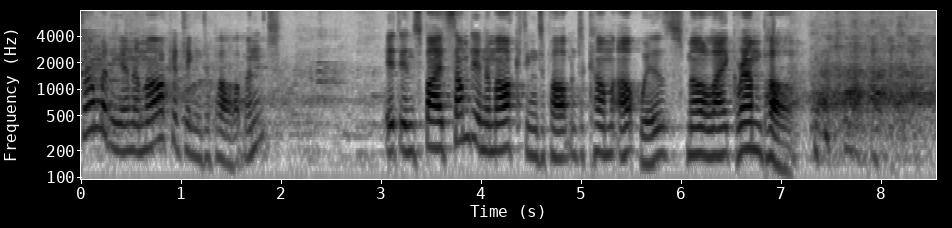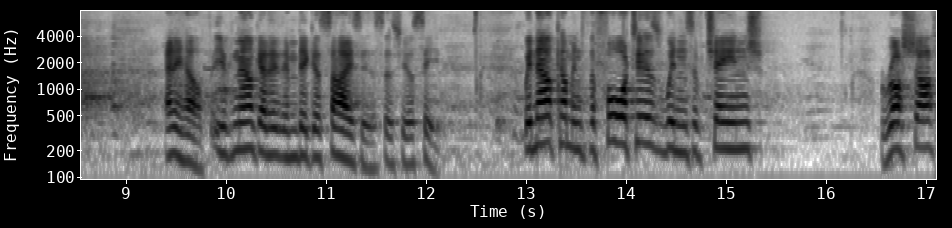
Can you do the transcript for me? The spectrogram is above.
somebody in a marketing department. It inspired somebody in a marketing department to come up with smell like grandpa. Anyhow, you can now get it in bigger sizes, as you'll see. We now come into the 40s, winds of change. Rochas.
